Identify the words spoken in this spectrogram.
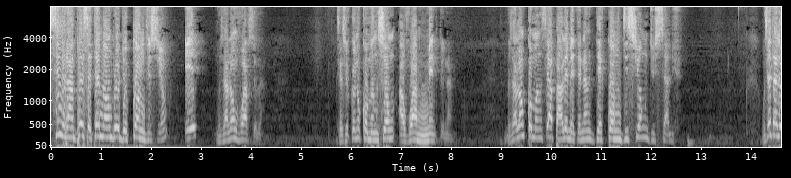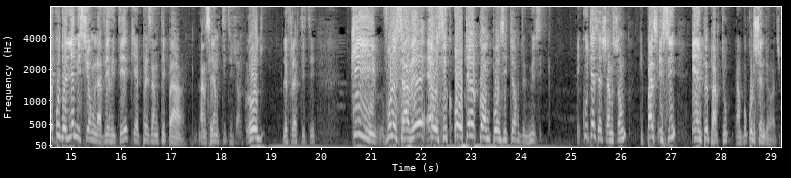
s'il remplit certain nombre de conditions et nous allons voir cela. C'est ce que nous commençons à voir maintenant. Nous allons commencer à parler maintenant des conditions du salut. Vous êtes à l'écoute de l'émission La Vérité qui est présentée par l'enseignant Titi Jean-Claude, le frère Titi, qui, vous le savez, est aussi auteur-compositeur de musique. Écoutez cette chanson qui passe ici et un peu partout, dans beaucoup de chaînes de radio.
